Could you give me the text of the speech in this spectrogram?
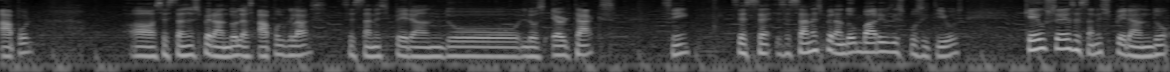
Apple. Ah, se están esperando las Apple Glass, se están esperando los AirTags, ¿sí? Se, están esperando varios dispositivos. ¿Qué ustedes están esperando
